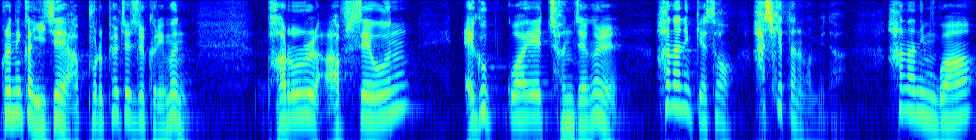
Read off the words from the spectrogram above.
그러니까 이제 앞으로 펼쳐질 그림은 바로를 앞세운 애굽과의 전쟁을 하나님께서 하시겠다는 겁니다. 하나님과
